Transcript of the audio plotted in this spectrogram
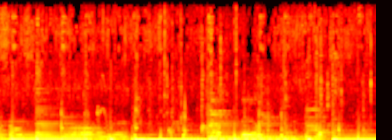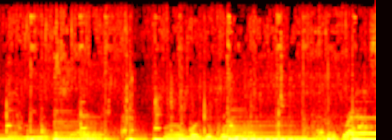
mussels. Oh, yeah. Up there? Yes. Mm. Well, what you put in that? Lemongrass,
